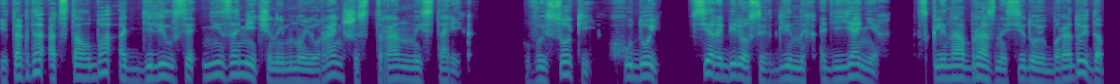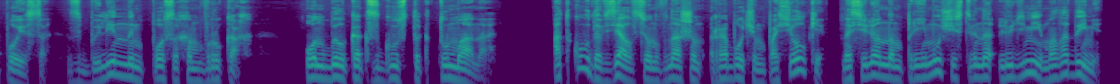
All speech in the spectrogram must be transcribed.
И тогда от столба отделился незамеченный мною раньше странный старик. Высокий, худой, в серо-белесых длинных одеяниях, с клинообразной седой бородой до пояса, с былинным посохом в руках. Он был как сгусток тумана. Откуда взялся он в нашем рабочем поселке, населенном преимущественно людьми молодыми,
